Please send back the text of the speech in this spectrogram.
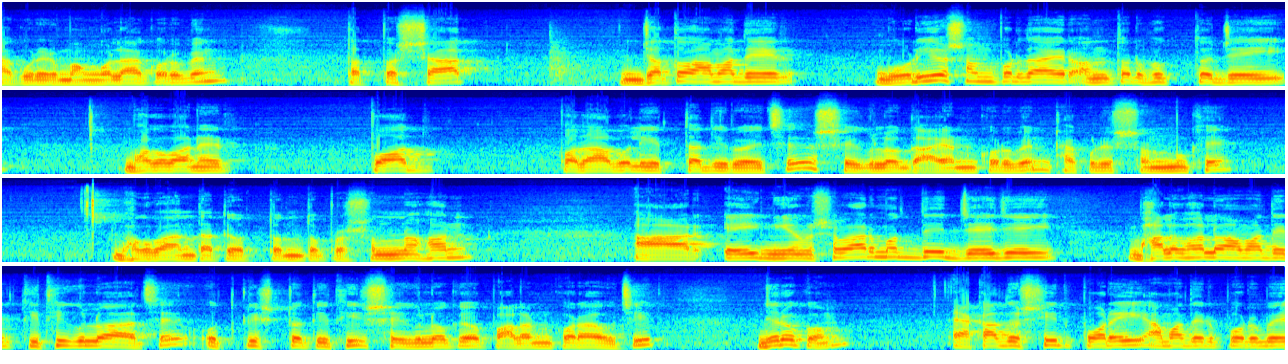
ঠাকুরের মঙ্গলা করবেন। তৎপশ্চাৎ যত আমাদের গৌড়ীয় সম্প্রদায়ের অন্তর্ভুক্ত যেই ভগবানের পদ, পদাবলী ইত্যাদি রয়েছে, সেগুলো গায়ন করবেন ঠাকুরের সম্মুখে। ভগবান তাতে অত্যন্ত প্রসন্ন হন। আর এই নিয়মসভার মধ্যে যে যেই ভালো ভালো আমাদের তিথিগুলো আছে, উৎকৃষ্ট তিথি, সেগুলোকেও পালন করা উচিত। যেরকম একাদশীর পরেই আমাদের পড়বে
